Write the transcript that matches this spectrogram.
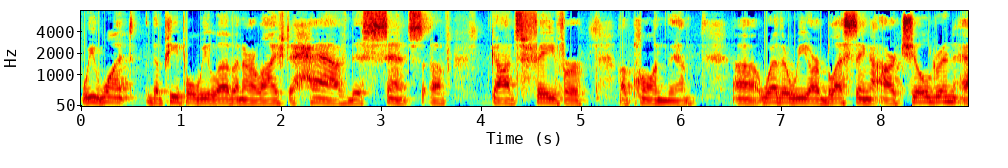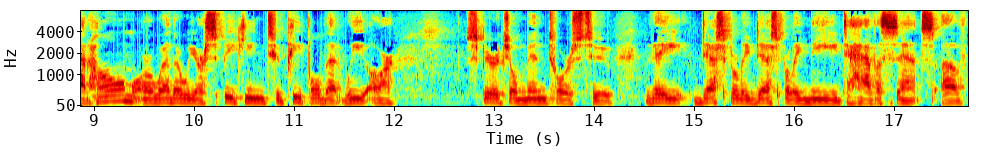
We want the people we love in our life to have this sense of God's favor upon them. Uh, whether we are blessing our children at home or whether we are speaking to people that we are spiritual mentors to, they desperately, desperately need to have a sense of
